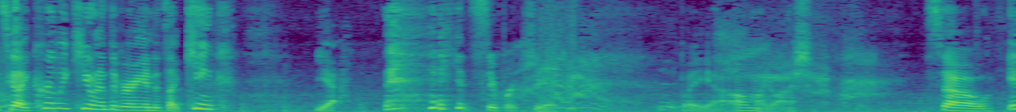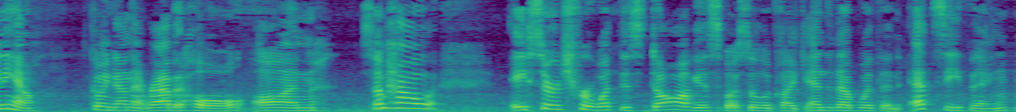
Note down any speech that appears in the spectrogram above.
it's got like curly Q, and at the very end, it's like kink, yeah, it's super cute. But yeah, oh my gosh. So, anyhow, going down that rabbit hole on somehow a search for what this dog is supposed to look like ended up with an Etsy thing.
